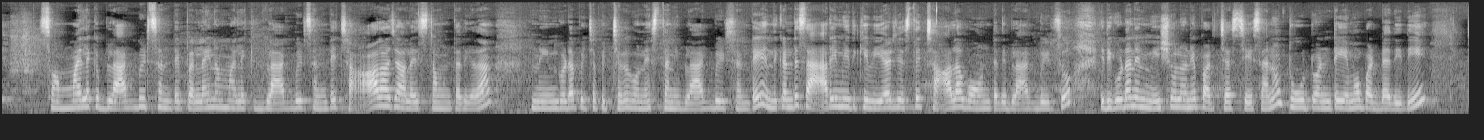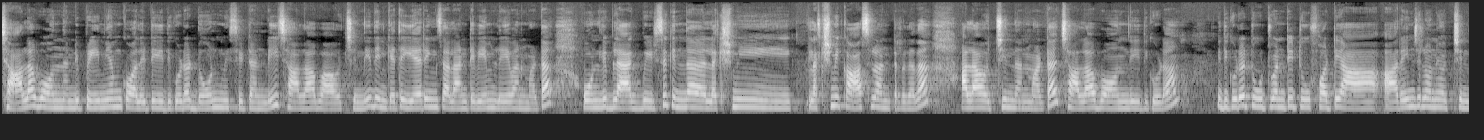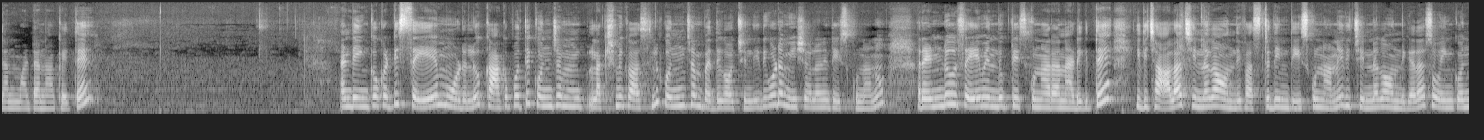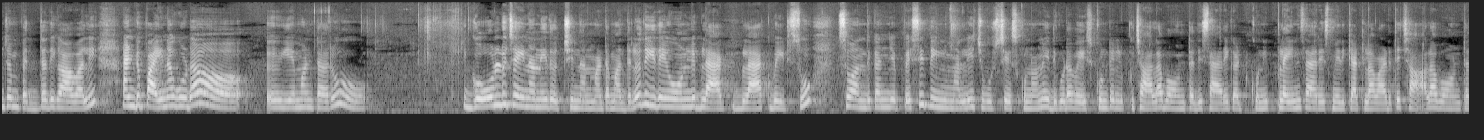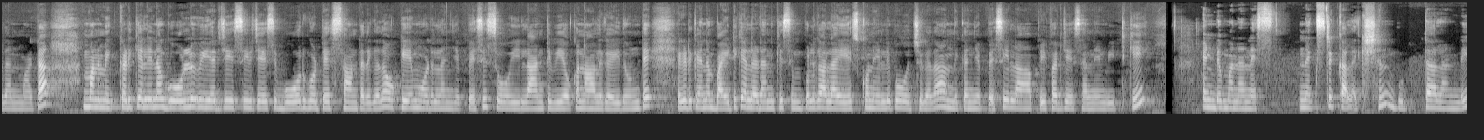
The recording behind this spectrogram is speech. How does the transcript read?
సో అమ్మాయిలకి బ్లాక్ బీడ్స్ అంటే పెళ్ళైన అమ్మాయిలకి బ్లాక్ బీడ్స్ అంటే చాలా చాలా ఇష్టం ఉంటుంది కదా. నేను కూడా పిచ్చ పిచ్చగా కొనేస్తాను ఈ బ్లాక్ బీడ్స్ అంటే. ఎందుకంటే శారీ మీదకి వియర్ చేస్తే చాలా బాగుంటుంది బ్లాక్ బీడ్స్. ఇది కూడా నేను మీషోలోనే పర్చేస్ చేశాను. టూ ట్వంటీ ఏమో పడ్డది ఇది. చాలా బాగుందండి. ప్రీమియం క్వాలిటీ ఇది కూడా. డోంట్ మిస్ ఇట్ అండి. చాలా బాగా వచ్చింది. దీనికైతే ఇయర్ రింగ్స్ అలాంటివి ఏం లేవన్నమాట. ఓన్లీ బ్లాక్ బీడ్స్ కింద లక్ష్మీ లక్ష్మీ కాసులు అంటారు కదా అలా వచ్చిందనమాట చాలా బాగుంది ఇది కూడా. ఇది కూడా టూ ట్వంటీ టూ ఫార్టీ ఆ రేంజ్లోనే వచ్చిందనమాట నాకైతే. అండ్ ఇంకొకటి సేమ్ మోడల్ కాకపోతే కొంచెం లక్ష్మీ కాసులు కొంచెం పెద్దగా వచ్చింది. ఇది కూడా మీషోలోనే తీసుకున్నాను. రెండు సేమ్ ఎందుకు తీసుకున్నారని అడిగితే ఇది చాలా చిన్నగా ఉంది. ఫస్ట్ దీన్ని తీసుకున్నాను. ఇది చిన్నగా ఉంది కదా సో ఇంకొంచెం పెద్దది కావాలి. అండ్ పైన కూడా ఏమంటారు గోల్డ్ చైన్ అనేది వచ్చిందనమాట మధ్యలో. ఇది only black black beads so అందుకని చెప్పేసి దీన్ని మళ్ళీ చూస్ చేసుకున్నాను. ఇది కూడా వేసుకుంటే లుక్ చాలా బాగుంటుంది. శారీ కట్టుకొని ప్లెయిన్ శారీస్ మీదకి అట్లా వాడితే చాలా బాగుంటుంది అనమాట మనం ఎక్కడికి వెళ్ళినా గోల్డ్ వియర్ చేసి చేసి బోర్ కొట్టేస్తూ ఉంటుంది కదా ఒకే మోడల్ అని చెప్పేసి. సో ఇలాంటివి ఒక నాలుగు ఐదు ఉంటే ఎక్కడికైనా బయటికి వెళ్ళడానికి సింపుల్గా అలా వేసుకొని వెళ్ళిపోవచ్చు కదా అందుకని చెప్పేసి ఇలా ప్రిఫర్ చేశాను నేను వీటికి. అండ్ మన నెక్స్ట్ నెక్స్ట్ కలెక్షన్ బుట్టాలండి.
